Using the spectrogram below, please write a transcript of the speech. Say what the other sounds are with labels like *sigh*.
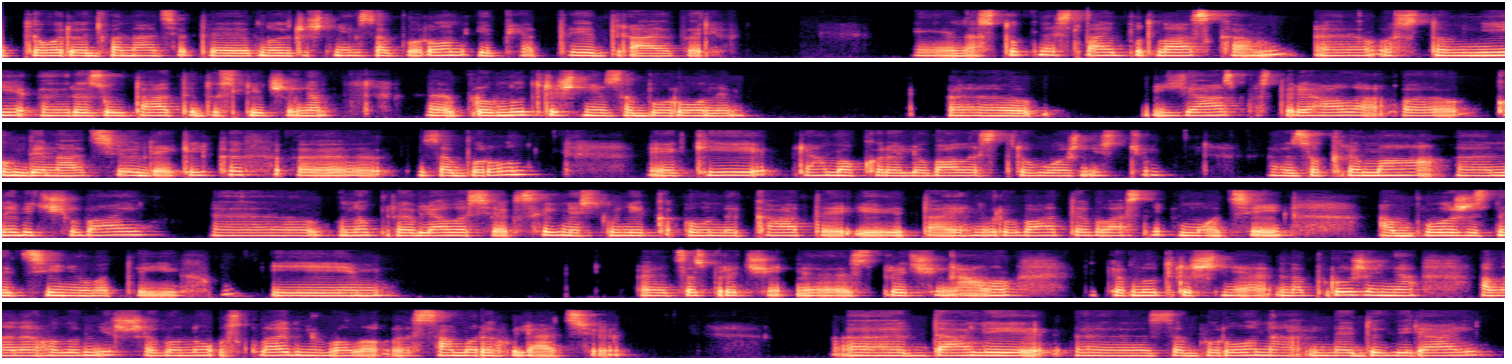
теорію 12 внутрішніх заборон і 5 драйверів. І Наступний слайд, будь ласка, основні результати дослідження про внутрішні заборони. Я спостерігала комбінацію декількох заборон які прямо корелювали з тривожністю. Зокрема, е, не відчувай, е, воно проявлялося як сильність уникати і та ігнорувати власні емоції, або ж знецінювати їх. І е, це спричиняло таке внутрішнє напруження, але найголовніше воно ускладнювало саморегуляцію. Далі заборона не довіряй,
